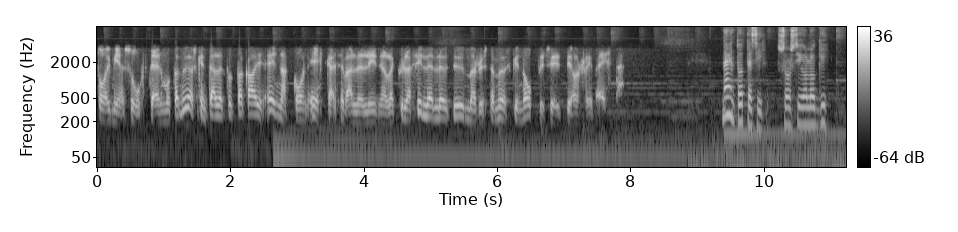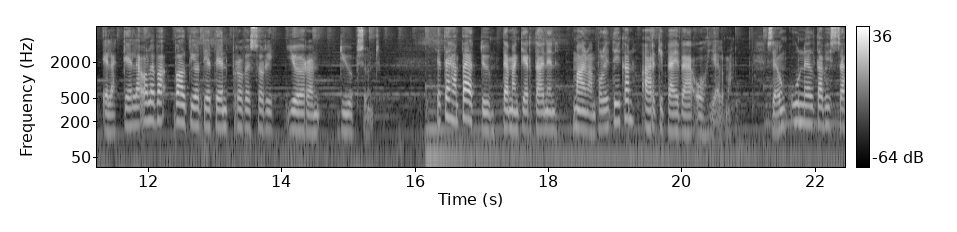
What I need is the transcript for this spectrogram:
toimien suhteen, mutta myöskin tälle totta kai ennakkoon ehkäisevälle linjalle. Kyllä sille löytyy ymmärrystä myöskin opposition riveistä. Näin totesi sosiologi, eläkkeellä oleva valtiotieteen professori Jöran Djupsund. Ja tähän päättyy tämänkertainen maailmanpolitiikan arkipäivää ohjelma. Se on kuunneltavissa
